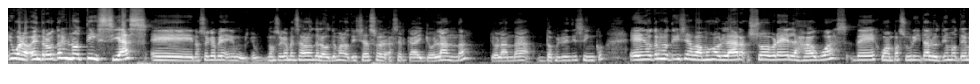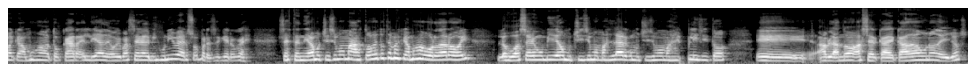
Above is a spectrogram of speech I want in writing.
Y bueno, entre otras noticias, eh, no, sé qué, no sé qué pensaron de la última noticia acerca de Yolanda, Yolanda 2025. En otras noticias vamos a hablar sobre las aguas de Juan Pazurita. El último tema que vamos a tocar el día de hoy va a ser el mismo universo. Parece que quiero que se extendiera muchísimo más. Todos estos temas que vamos a abordar hoy los voy a hacer en un video muchísimo más largo, muchísimo más explícito, eh, hablando acerca de cada uno de ellos.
